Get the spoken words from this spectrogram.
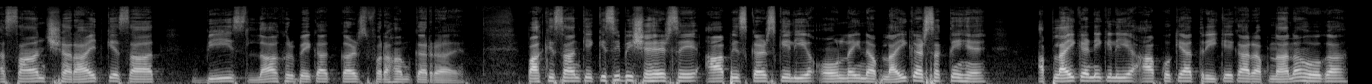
आसान शराइ के साथ 20 लाख रुपए का कर्ज़ फराहम कर रहा है। पाकिस्तान के किसी भी शहर से आप इस कर्ज़ के लिए ऑनलाइन अप्लाई कर सकते हैं। अप्लाई करने के लिए आपको क्या तरीक़ेकार अपनाना होगा?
